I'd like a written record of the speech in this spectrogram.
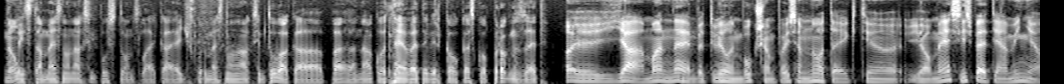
Nu. līdz tam mēs nonāksim pusstundas laikā, Edži, kur mēs nonāksim tuvākā nākotnē, vai tev ir kaut kas, ko prognozēt? Ai, Jā, man nē, bet Vilim Bukšam pavisam noteikti, jo, jo mēs izpētījām viņa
